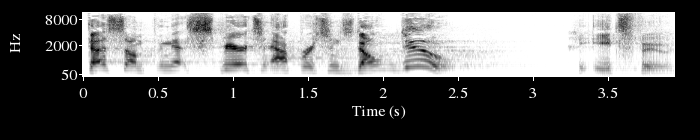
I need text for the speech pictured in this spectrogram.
does something that spirits and apparitions don't do he eats food.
